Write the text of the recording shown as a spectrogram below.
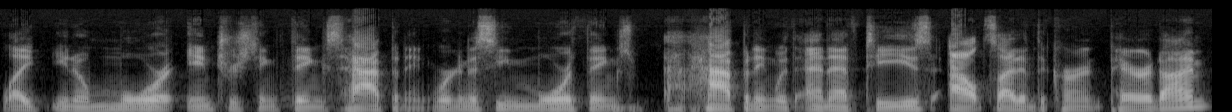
like you know more interesting things happening. We're going to see more things happening with NFTs outside of the current paradigm.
